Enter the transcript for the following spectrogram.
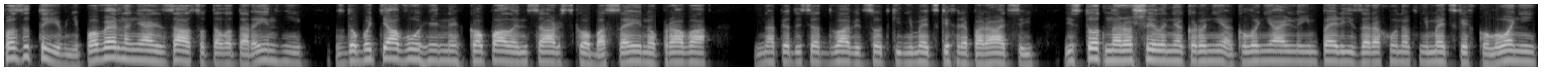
позитивні повернення Альзасу та Лотарингії, здобуття вугільних копалин царського басейну, права на 52% німецьких репарацій, істотне розширення колоніальної імперії за рахунок німецьких колоній,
